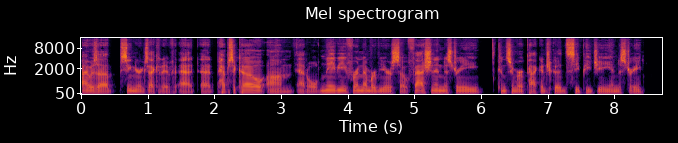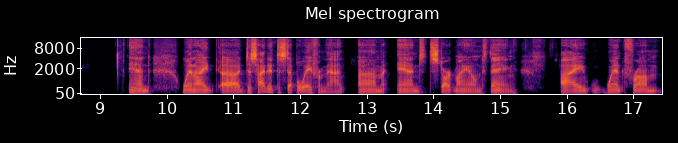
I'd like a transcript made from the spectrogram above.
I was a senior executive at, at PepsiCo, um, at Old Navy for a number of years. So fashion industry, consumer packaged goods, CPG industry. And when I uh, decided to step away from that um, and start my own thing, I went from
